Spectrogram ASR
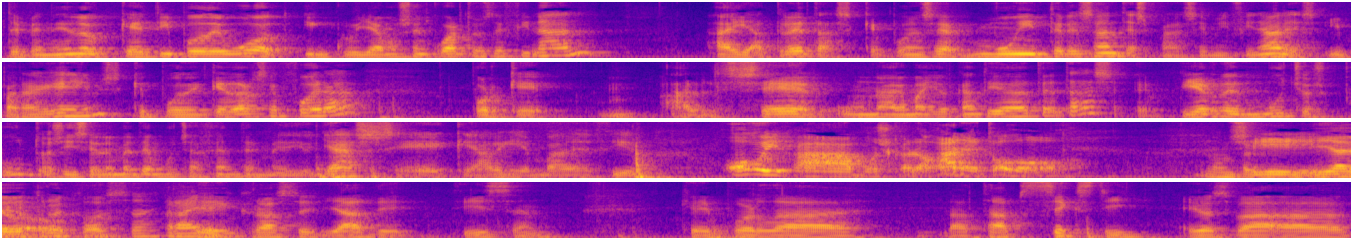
dependiendo qué tipo de WOD incluyamos en cuartos de final, hay atletas que pueden ser muy interesantes para semifinales y para games que pueden quedarse fuera porque mm, al ser una mayor cantidad de atletas eh, pierden muchos puntos y se le mete mucha gente en medio. Ya sé que alguien va a decir, oiga, pues que lo gane todo. No, sí, Y hay otra cosa que CrossFit ya di- dicen que por la, la top 60 ellos van a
